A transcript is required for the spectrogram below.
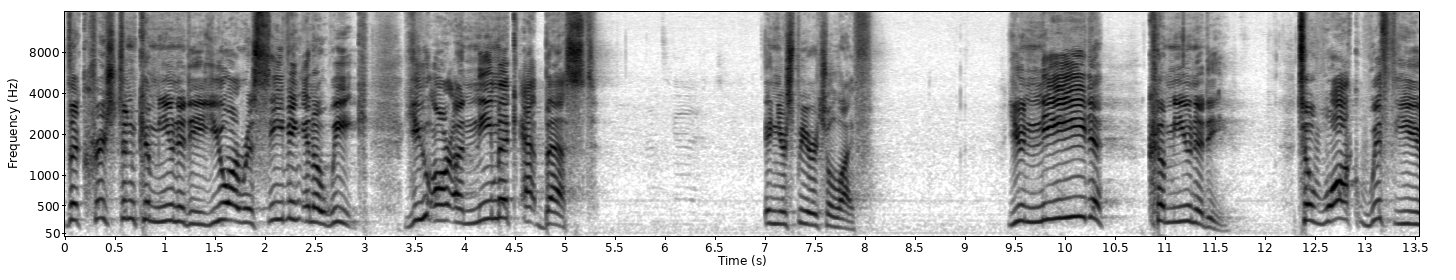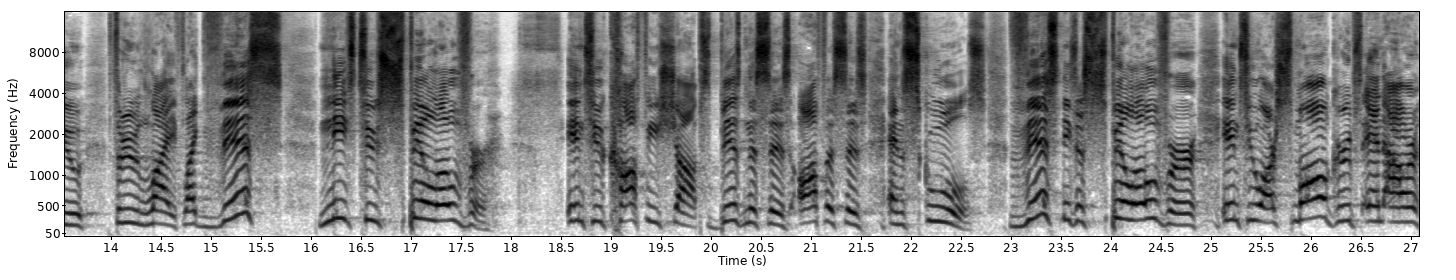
the Christian community you are receiving in a week, you are anemic at best in your spiritual life. You need community to walk with you through life. Like this needs to spill over into coffee shops, businesses, offices, and schools. This needs to spill over into our small groups and our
